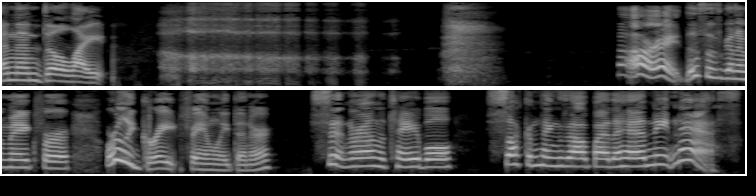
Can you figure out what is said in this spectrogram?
and then delight. All right, this is going to make for a really great family dinner. Sitting around the table, sucking things out by the head and eating ass.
